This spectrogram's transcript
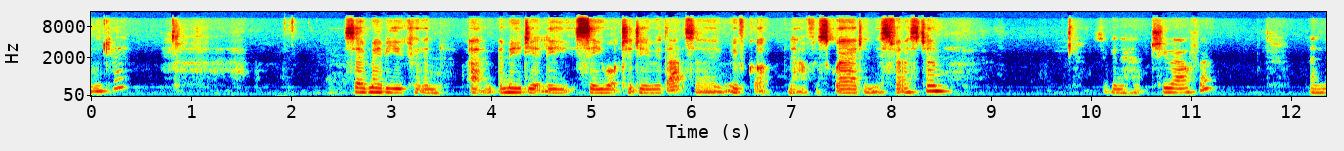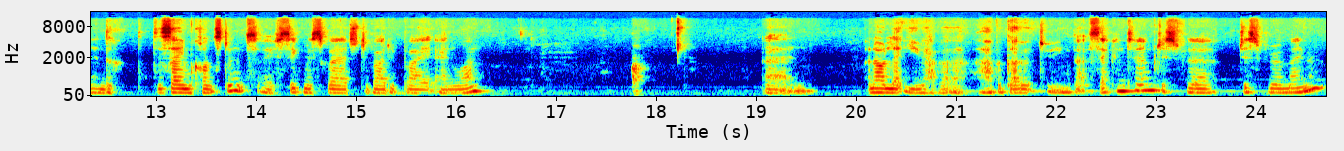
Okay. So maybe you can um, immediately see what to do with that. So we've got an alpha squared in this first term. So we're going to have 2 alpha and then the, the same constant, so sigma squared divided by n1. And, and I'll let you have a have a go at doing that second term just for just for a moment.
